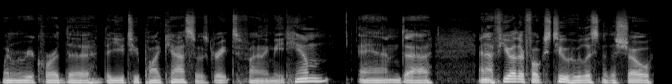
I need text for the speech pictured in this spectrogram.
when we record the, the U2 podcast. So it was great to finally meet him. And, uh, and a few other folks too who listen to the show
